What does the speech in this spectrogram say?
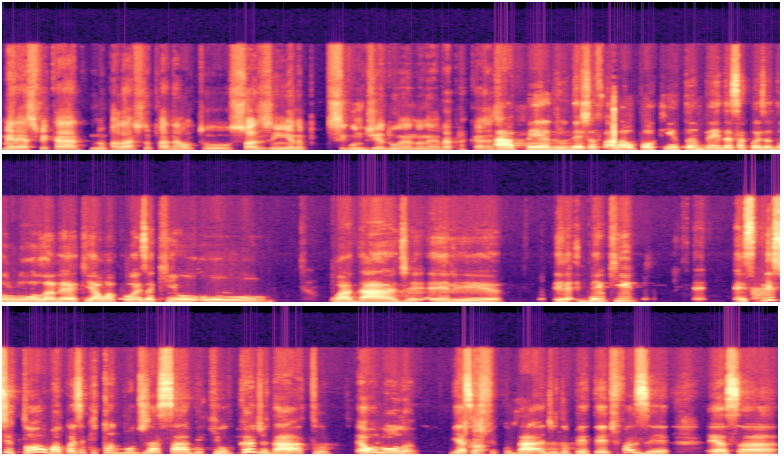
merece ficar no Palácio do Planalto sozinha no segundo dia do ano, né? Vai para casa. Ah, Pedro, deixa eu falar um pouquinho também dessa coisa do Lula, né? Que é uma coisa que o, o, o Haddad, ele, ele meio que explicitou uma coisa que todo mundo já sabe, que o candidato é o Lula. E essa dificuldade do PT de fazer essa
